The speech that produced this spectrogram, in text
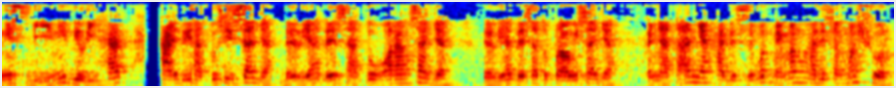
nisbi ini dilihat hanya dari satu sisi saja, dilihat dari satu orang saja, dilihat dari satu perawi saja. Kenyataannya hadis tersebut memang hadis yang masyur,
